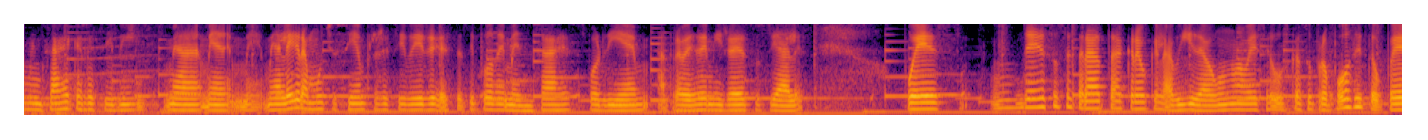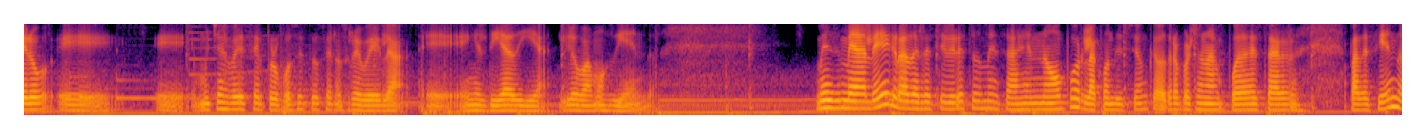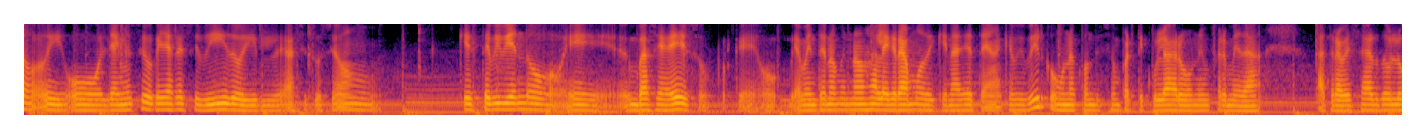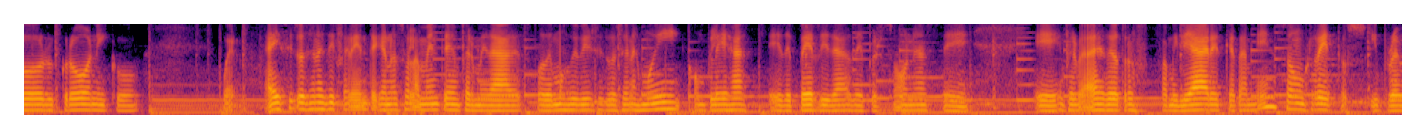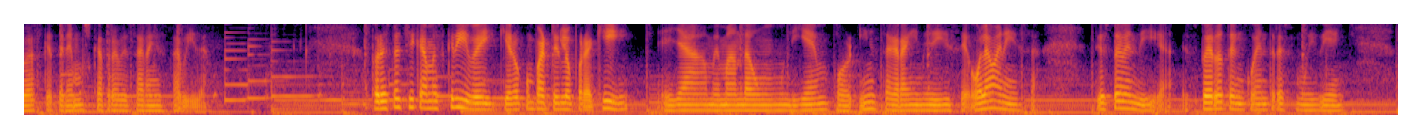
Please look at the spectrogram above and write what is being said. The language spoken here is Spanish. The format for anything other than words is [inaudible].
mensaje que recibí. Me, alegra mucho siempre recibir este tipo de mensajes por DM a través de mis redes sociales. Pues de eso se trata, creo que la vida. Uno a veces busca su propósito, pero eh, eh, muchas veces el propósito se nos revela eh, en el día a día y lo vamos viendo. Me, alegra de recibir estos mensajes, no por la condición que otra persona pueda estar padeciendo o el diagnóstico que haya recibido y la situación que esté viviendo eh, en base a eso, porque obviamente no nos alegramos de que nadie tenga que vivir con una condición particular o una enfermedad, atravesar dolor crónico. Bueno, hay situaciones diferentes que no solamente enfermedades, podemos vivir situaciones muy complejas eh, de pérdida de personas, de eh, enfermedades de otros familiares, que también son retos y pruebas que tenemos que atravesar en esta vida. Pero esta chica me escribe y quiero compartirlo por aquí. Ella me manda un DM por Instagram y me dice, hola Vanessa, Dios te bendiga, espero te encuentres muy bien.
